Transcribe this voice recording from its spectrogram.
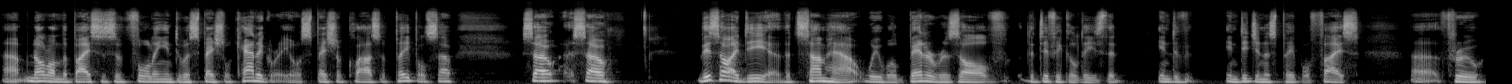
Uh, not on the basis of falling into a special category or special class of people. So, so, so this idea that somehow we will better resolve the difficulties that indiv- Indigenous people face uh, through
